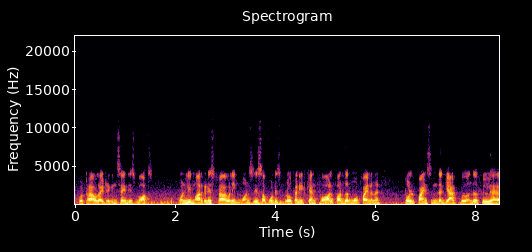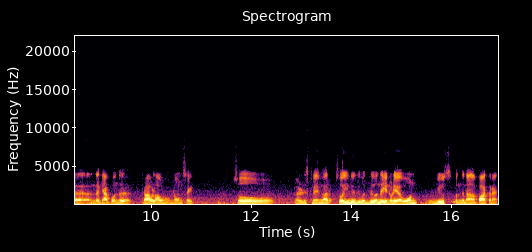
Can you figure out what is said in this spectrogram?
இப்போ ட்ராவல் ஆகிட்டு இருக்கு. Inside this box only market is travelling once the support is broken it can fall further move final and twelve points இந்த கேப் வந்து ஃபில் இந்த கேப் வந்து ட்ராவல் ஆகணும் down side so disclaimer so இது இது வந்து என்னுடைய ஓன் வியூஸ் வந்து நான் பார்க்குறேன்.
